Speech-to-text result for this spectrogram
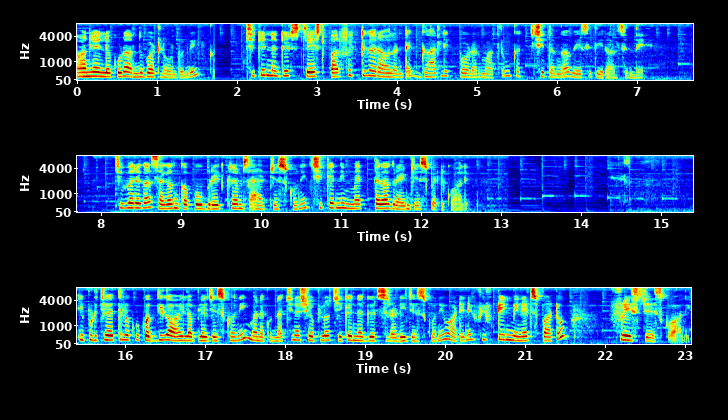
ఆన్లైన్లో కూడా అందుబాటులో ఉంటుంది. చికెన్ నగ్గెట్స్ టేస్ట్ పర్ఫెక్ట్గా రావాలంటే గార్లిక్ పౌడర్ మాత్రం ఖచ్చితంగా వేసి తీరాల్సిందే. చివరగా సగం కప్పు బ్రెడ్ క్రమ్స్ యాడ్ చేసుకొని చికెన్ని మెత్తగా గ్రైండ్ చేసి పెట్టుకోవాలి. ఇప్పుడు చేతులకు కొద్దిగా ఆయిల్ అప్లై చేసుకొని మనకు నచ్చిన షేప్లో చికెన్ నగ్గెట్స్ రెడీ చేసుకొని వాటిని ఫిఫ్టీన్ మినిట్స్ పాటు ఫ్రీజ్ చేసుకోవాలి.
